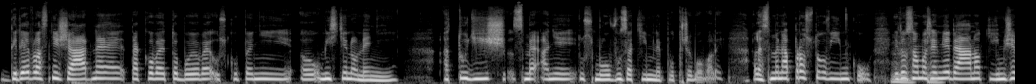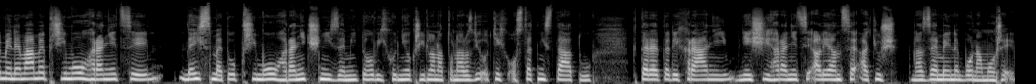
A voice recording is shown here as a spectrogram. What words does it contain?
kde vlastně žádné takovéto bojové uskupení eh, umístěno není a tudíž jsme ani tu smlouvu zatím nepotřebovali. Ale jsme naprostou výjimkou. Je to Hmm. samozřejmě dáno tím, že my nemáme přímou hranici, nejsme tou přímou hraniční zemí toho východního křídla na to, na rozdíl od těch ostatních států, které tedy chrání vnější hranici aliance, ať už na zemi nebo na moři.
